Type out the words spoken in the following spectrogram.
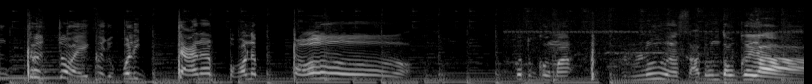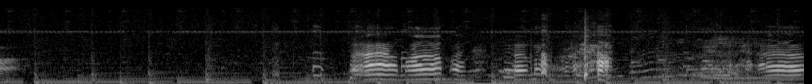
도 터져 이거 요걸리 짜나 뻔해 뻔 그것도 고마 루야 사돈 도그야 아마마마아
